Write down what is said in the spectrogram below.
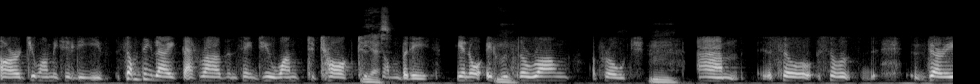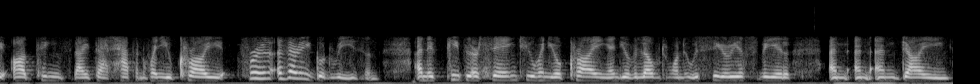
or do you want me to leave? Something like that, rather than saying, do you want to talk to yes. somebody? You know, it mm. was the wrong approach. Mm. Um, so so very odd things like that happen when you cry for a very good reason. And if people are saying to you when you're crying and you have a loved one who is seriously ill and, and, and dying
